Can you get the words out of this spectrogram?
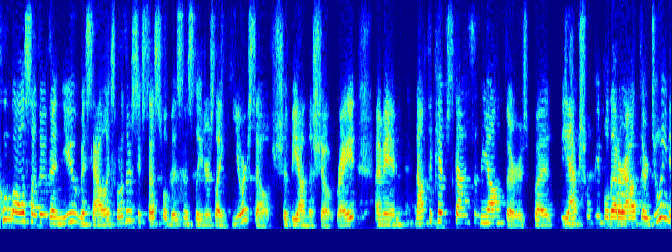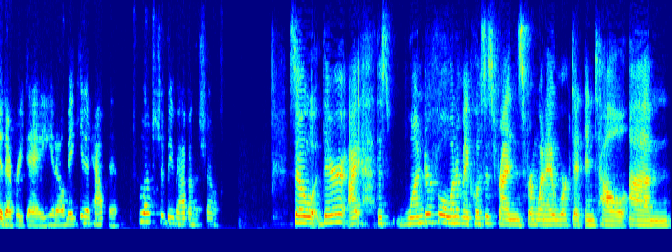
who else other than you, Miss Alex, what other successful business leaders like yourself should be on the show, right? I mean, not the Kim Scotts and the authors, but the actual people that are out there doing it every day, you know, making it happen. Who else should we have on the show? So there, I this wonderful one of my closest friends from when I worked at Intel, um,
